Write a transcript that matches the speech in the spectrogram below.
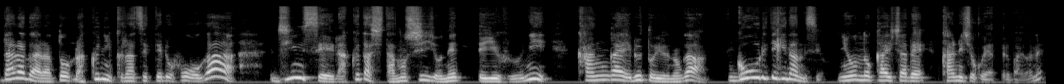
だらだらと楽に暮らせてる方が、人生楽だし楽しいよねっていうふうに考えるというのが、合理的なんですよ。日本の会社で管理職をやってる場合はね。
